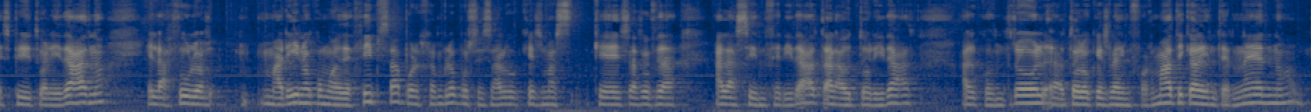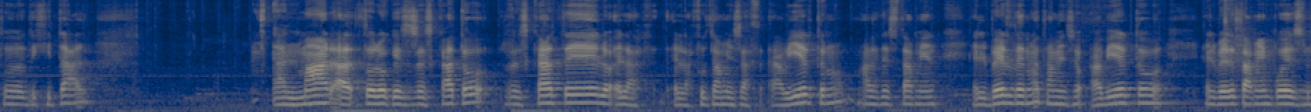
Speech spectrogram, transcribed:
espiritualidad, ¿no? El azul marino como el de Cipsa, por ejemplo, pues es algo que es más que es asociado a la sinceridad, a la autoridad, al control, a todo lo que es la informática, el internet, ¿no? todo lo digital, al mar, a todo lo que es rescato, rescate, el, azul también es abierto, ¿no? a veces también el verde ¿no? también es abierto, el verde también pues,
